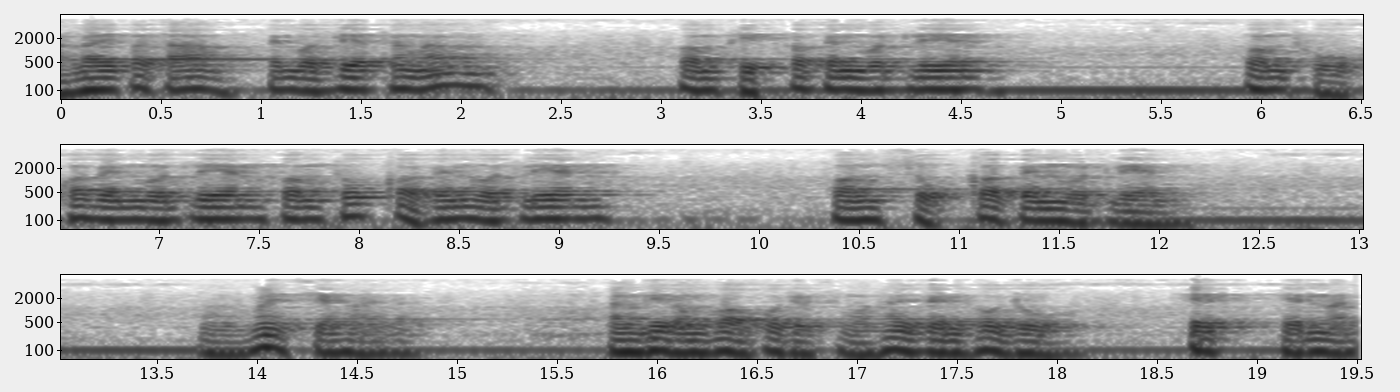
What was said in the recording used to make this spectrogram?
อะไรก็ตาม เป็นบทเรียนทั้งนั้นความผิดก็เป็นบทเรียน ความถูกก็เป็นบทเรียน ความทุกข์ก็เป็นบทเรียน ความสุขก็เป็นบทเรียนไม่เสียหายแล้วอันที่หลวงพ่อพูดอยู่เสมอให้เป็นผู้ดู เห็นเห็นมัน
